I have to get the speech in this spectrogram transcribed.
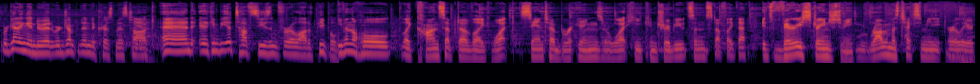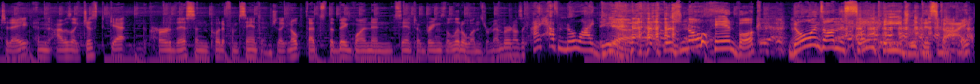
We're getting into it. We're jumping into Christmas talk, and it can be a tough season for a lot of people. Even the whole like concept of like what Santa brings or what he contributes and stuff like that. It's very strange to me. Robin was texting me earlier today and I was like, just get her this and put it from Santa. And she's like, nope, that's the big one and Santa brings the little ones, remember? And I was like, I have no idea. There's no handbook. No one's on the same page with this guy.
